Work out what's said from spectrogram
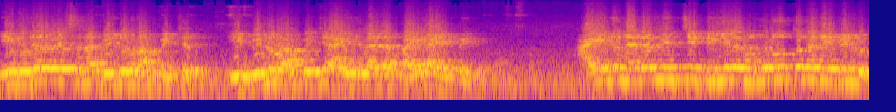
ఈ రిజర్వేషన్ల బిల్లును పంపించారు ఈ బిల్లు పంపించి ఐదు నెలల పైగా అయిపోయింది. ఐదు నెలల నుంచి ఢిల్లీలో మూలుగుతున్నది ఈ బిల్లు.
